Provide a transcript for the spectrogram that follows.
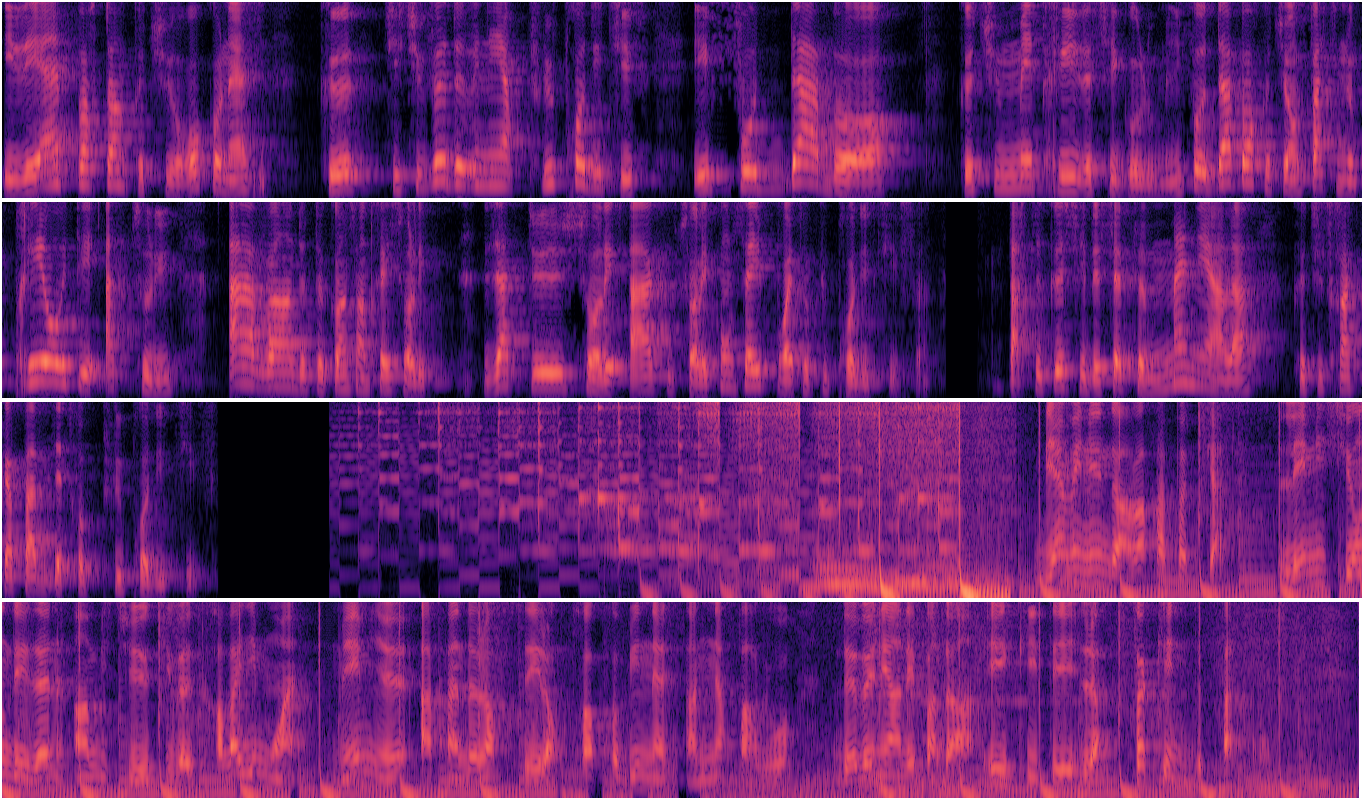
il est important que tu reconnaisses que si tu veux devenir plus productif, il faut d'abord que tu maîtrises ces golems. Il faut d'abord que tu en fasses une priorité absolue avant de te concentrer sur les astuces, sur les hacks ou sur les conseils pour être plus productif. Parce que c'est de cette manière-là que tu seras capable d'être plus productif. Bienvenue dans Rafa Podcast, l'émission des jeunes ambitieux qui veulent travailler moins mais mieux afin de lancer leur propre business en une heure par jour, devenir indépendant et quitter leur fucking patron.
